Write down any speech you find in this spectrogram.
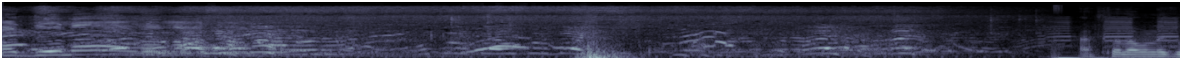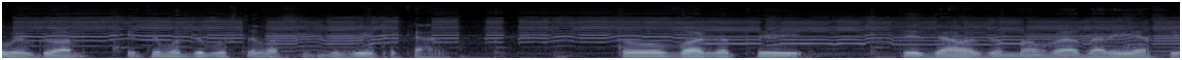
হাত দিও না আসসালামু আলাইকুম এভরিওয়ান। ইতিমধ্যে বুঝতে পারছেন যে বিয়েটা কার। তো বরযাত্রীতে যাওয়ার জন্য আমরা দাঁড়িয়ে আছি।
